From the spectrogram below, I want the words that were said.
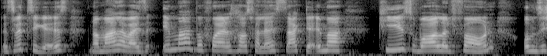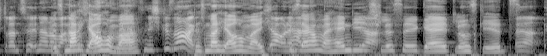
das Witzige ist, normalerweise immer, bevor er das Haus verlässt, sagt er immer Keys, Wallet, Phone, um sich dran zu erinnern. Das aber mach alles ich auch er immer. nicht gesagt. das mache ich auch immer. Ich, Ja, ich sage auch mal Handy, ja. Schlüssel, Geld, los geht's. ja.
